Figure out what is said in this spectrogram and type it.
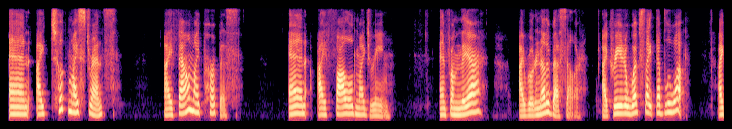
And I took my strengths, I found my purpose, and I followed my dream. And from there, I wrote another bestseller. I created a website that blew up. I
